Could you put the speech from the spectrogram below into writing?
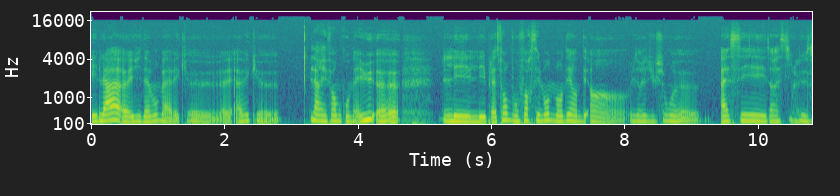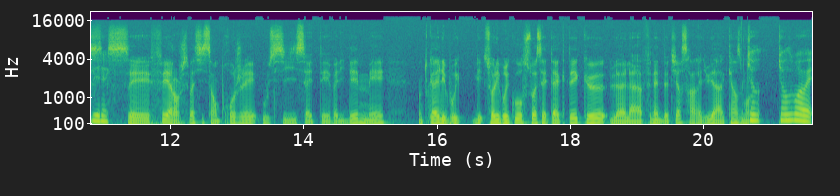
Et là, évidemment, bah, avec la réforme qu'on a eue, les, les, plateformes vont forcément demander un, une réduction euh, assez drastique de ce délai. C'est fait, alors je sais pas si c'est un projet ou si ça a été validé, mais en tout cas, les bruits, soit les bruits courts, soit ça a été acté que la, fenêtre de tir sera réduite à 15 mois. 15, mois, ouais.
